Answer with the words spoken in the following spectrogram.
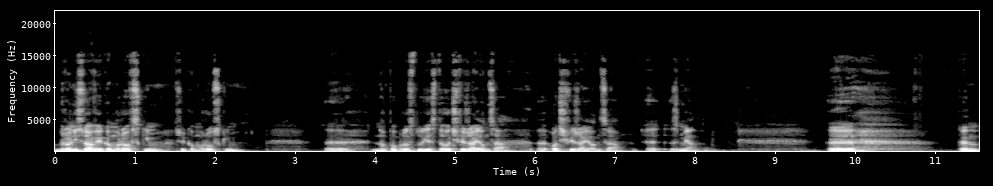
Bronisławie Komorowskim czy Komorowskim no po prostu jest to odświeżająca, odświeżająca zmiana. Ten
